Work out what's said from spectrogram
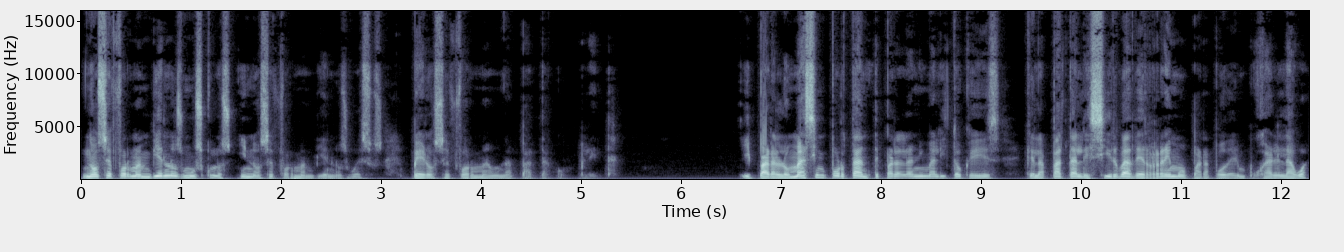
No se forman bien los músculos y no se forman bien los huesos, pero se forma una pata completa. Y para lo más importante para el animalito que es que la pata le sirva de remo para poder empujar el agua,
